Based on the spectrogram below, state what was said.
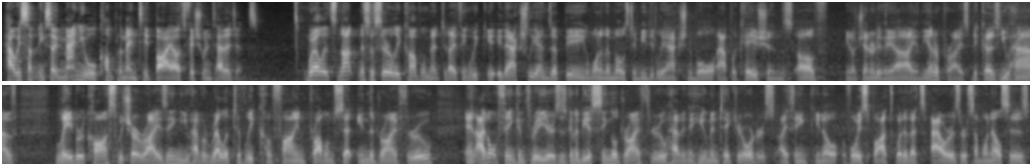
How is something so manual complemented by artificial intelligence? Well, it's not necessarily complemented. I think we, it actually ends up being one of the most immediately actionable applications of you know, generative AI in the enterprise because you have labor costs, which are rising. You have a relatively confined problem set in the drive through. And I don't think in three years there's going to be a single drive through having a human take your orders. I think, you know, voice bots, whether that's ours or someone else's,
